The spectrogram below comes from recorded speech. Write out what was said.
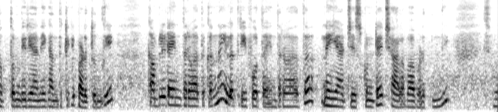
మొత్తం బిర్యానీకి అంతటికి పడుతుంది. కంప్లీట్ అయిన తర్వాత కన్నా ఇలా త్రీ ఫోర్త్ అయిన తర్వాత నెయ్యి యాడ్ చేసుకుంటే చాలా బాగా పడుతుంది. సో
